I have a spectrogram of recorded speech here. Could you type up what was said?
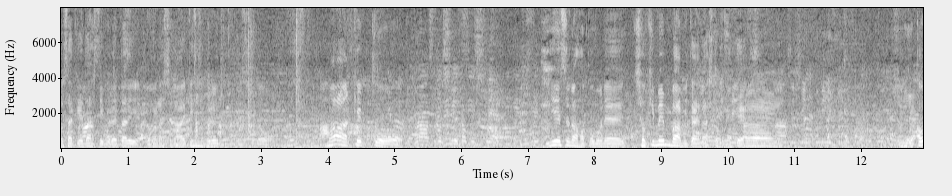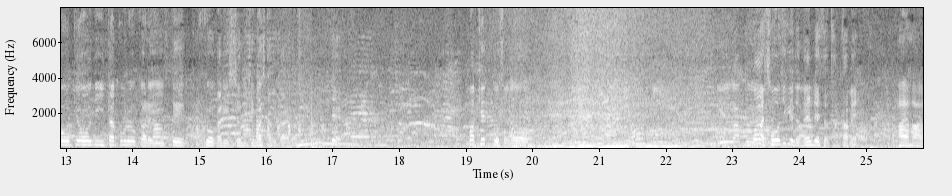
お酒出してくれたりお話の相手してくれるんですけどまあ結構イエスの箱舟初期メンバーみたいな人もいてうん東京にいた頃からいて福岡に一緒に来ましたみたいな人もいてまあ結構そのまあ正直言うと年齢層高め。はいはいはい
